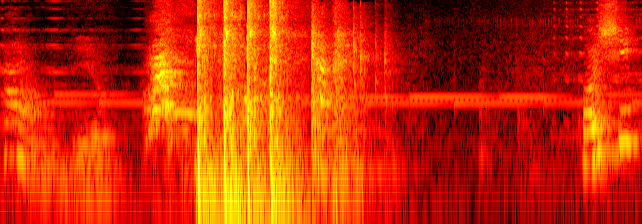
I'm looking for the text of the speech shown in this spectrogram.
Carol. E eu. Oxi.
